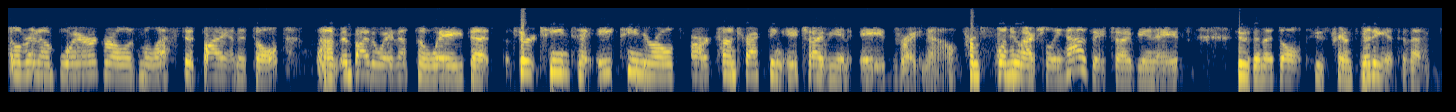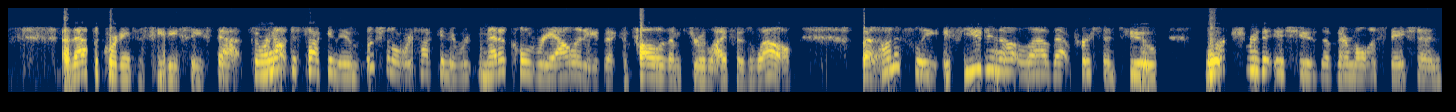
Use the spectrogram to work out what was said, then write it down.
children, a boy or a girl, is molested by an adult, um, and by the way, that's a way that 13 to 18 year olds are contracting HIV and AIDS right now from someone who actually has HIV and AIDS, who's an adult who's transmitting it to them. And that's according to CDC stats. So we're not just talking the emotional, we're talking the re- medical realities that can follow them through life as well. But honestly, if you do not allow that person to work through the issues of their molestation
